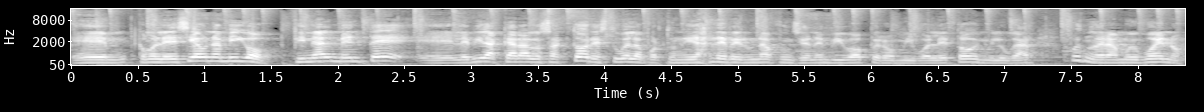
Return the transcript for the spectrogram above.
Eh, como le decía un amigo, finalmente eh, le vi la cara a los actores. Tuve la oportunidad de ver una función en vivo, pero mi boleto y mi lugar pues no era muy bueno.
